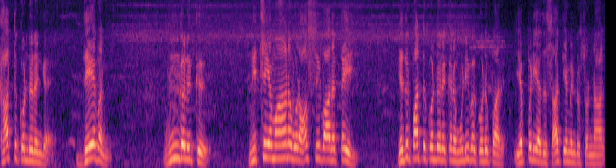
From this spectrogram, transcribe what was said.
காத்து கொண்டிருங்க. தேவன் உங்களுக்கு நிச்சயமான ஒரு ஆசீர்வாதத்தை எதிர்பார்த்து கொண்டிருக்கிற முடிவை கொடுப்பார். எப்படி அது சாத்தியம் என்று சொன்னால்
